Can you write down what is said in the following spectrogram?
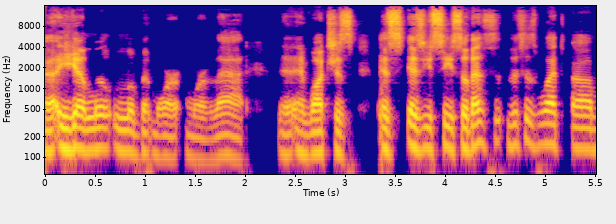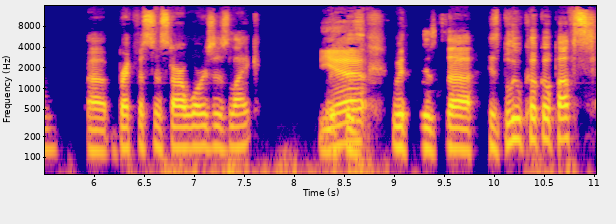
Uh, you get a little, little bit more more of that, and, and watch as as as you see. So that's this is what um uh breakfast in Star Wars is like. with Yeah. his, with his uh his blue cocoa puffs.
